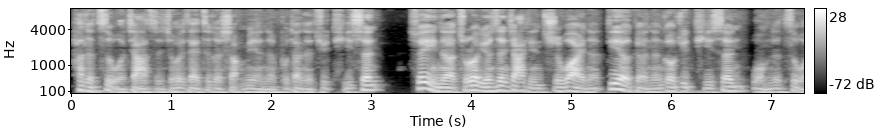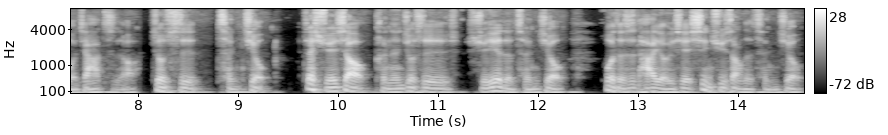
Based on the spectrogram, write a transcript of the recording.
他的自我价值就会在这个上面呢不断的去提升。所以呢，除了原生家庭之外呢，第二个能够去提升我们的自我价值啊，就是成就。在学校可能就是学业的成就，或者是他有一些兴趣上的成就。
